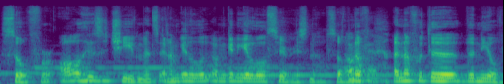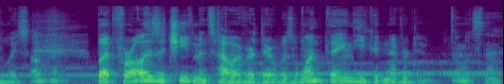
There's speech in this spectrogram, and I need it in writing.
So for all his achievements, and I'm gonna look, I'm gonna get a little serious now. So enough Okay. enough with the the Neil voice. Okay. But for all his achievements, however, there was one thing he could never do. And what's that?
